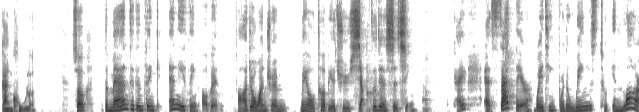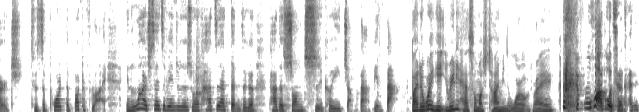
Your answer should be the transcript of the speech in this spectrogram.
干枯了。 So the man didn't think anything of it. 啊，他就完全没有特别去想这件事情。 Okay, and sat there waiting for the wings to enlarge to support the butterfly. Enlarge 在这边就是说，他正在等这个他的双翅可以长大变大。 By the way, he really has so much time in the world, right? 孵化过程很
